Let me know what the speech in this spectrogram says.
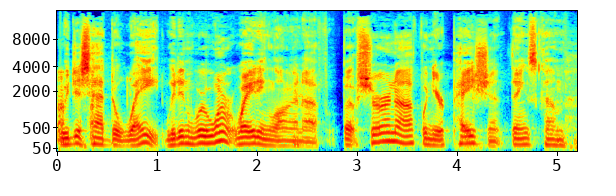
we just had to wait. We didn't. We weren't waiting long enough. But sure enough, when you're patient, things come.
